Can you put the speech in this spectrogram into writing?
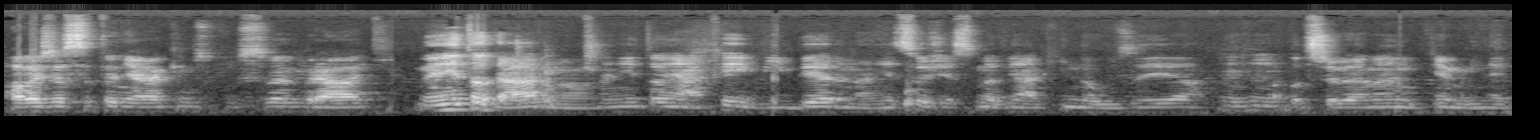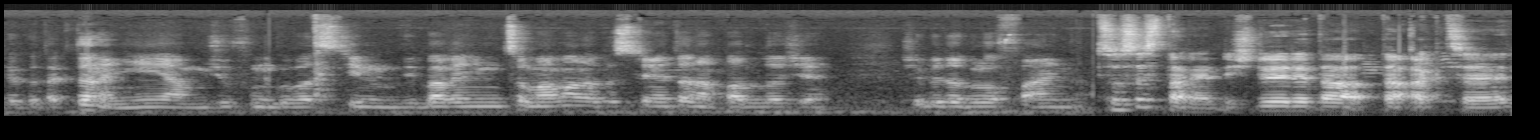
ale že se to nějakým způsobem vrátí. Není to dár, no. Není to nějaký výběr na něco, že jsme v nějaký nouzi a, Mhm. a potřebujeme nutně mlínek. Jako, tak to není, já můžu fungovat s tím vybavením, co mám, ale prostě mě to napadlo, že, že by to bylo fajn. Co se stane, když dojede ta, ta akce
